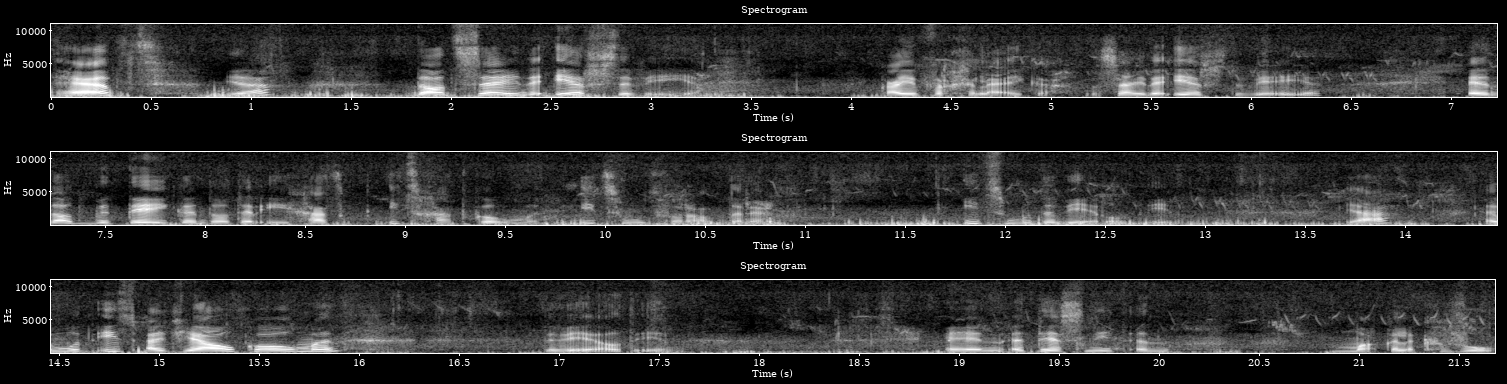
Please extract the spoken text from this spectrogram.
hebt, ja, dat zijn de eerste weeën. Kan je vergelijken. Dat zijn de eerste weeën. En dat betekent dat er iets gaat, komen. Iets moet veranderen. Iets moet de wereld in. Ja? Er moet iets uit jou komen, de wereld in. En het is niet een makkelijk gevoel.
